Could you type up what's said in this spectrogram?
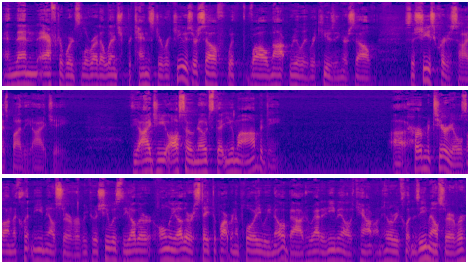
And then afterwards, Loretta Lynch pretends to recuse herself with, while not really recusing herself so she's criticized by the IG. The IG also notes that Huma Abedin, uh, her materials on the Clinton email server, because she was the other, only other State Department employee we know about who had an email account on Hillary Clinton's email server,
